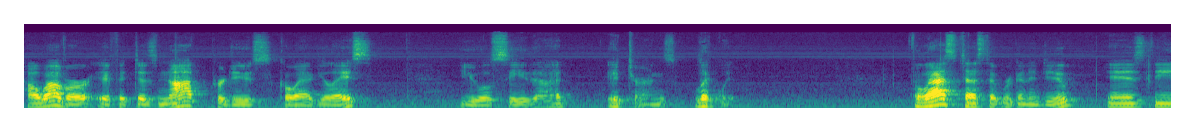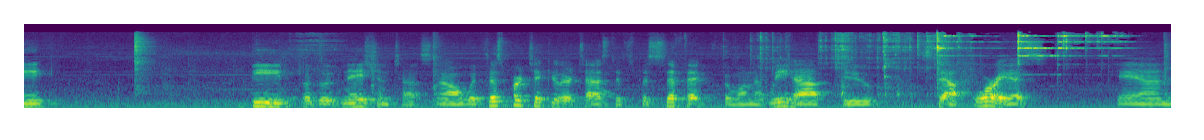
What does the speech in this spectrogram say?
However, if it does not produce coagulase, you will see that it turns liquid. The last test that we're going to do is the bead agglutination test. Now, with this particular test, it's specific, the one that we have, to Staph aureus, and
